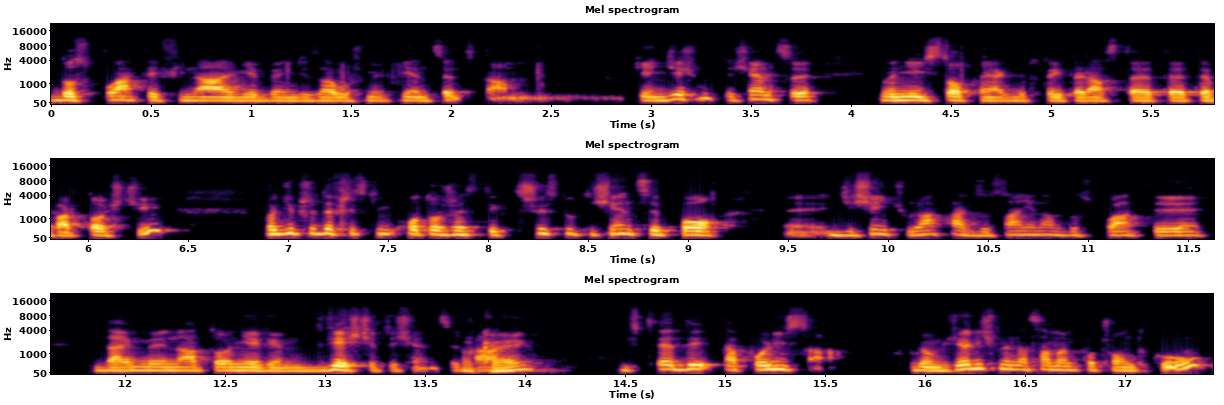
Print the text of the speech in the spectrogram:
do spłaty finalnie będzie załóżmy 500 tam 50 tysięcy, no nieistotne jakby tutaj teraz te, te, te wartości. Chodzi przede wszystkim o to, że z tych 300 tysięcy po 10 e, latach zostanie nam do spłaty, dajmy na to, nie wiem, 200 tysięcy. Okay. Tak? I wtedy ta polisa, którą wzięliśmy na samym początku,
